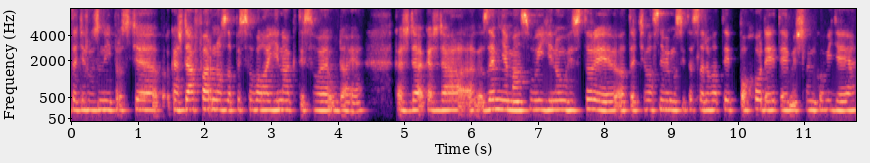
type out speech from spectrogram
teď různý prostě, každá farnost zapisovala jinak ty svoje údaje. Každá, každá země má svoji jinou historii a teď vlastně vy musíte sledovat ty pochody, ty myšlenkové děje,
